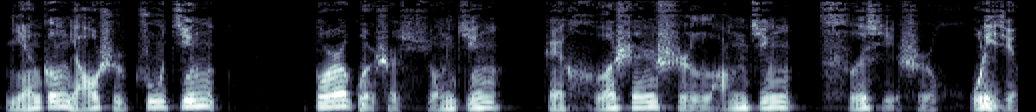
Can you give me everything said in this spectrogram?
年羹尧是猪精，多尔衮是熊精。这和珅是狼精，慈禧是狐狸精，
